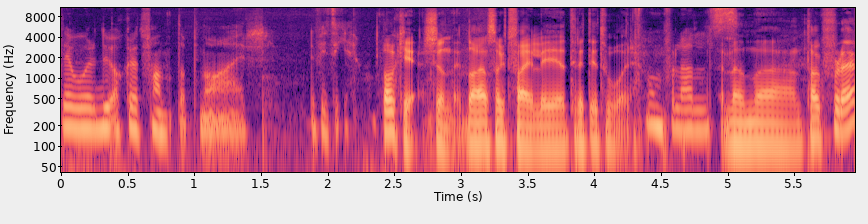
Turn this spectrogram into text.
det ordet du akkurat fant opp nå, er Det fins ikke. ok, skjønner. Da har jeg sagt feil i 32 år. Om forlatelse. Men uh, takk for det.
